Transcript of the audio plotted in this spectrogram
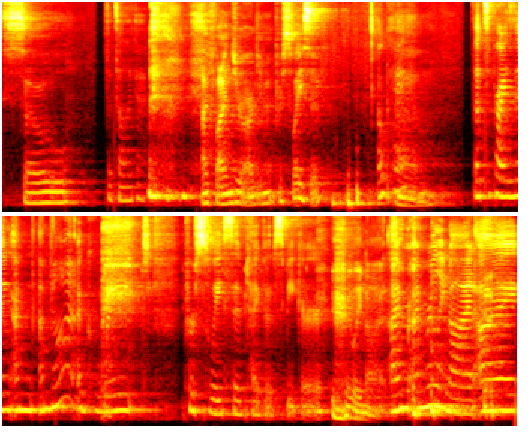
So That's all I got. I find your argument persuasive. okay. Um, That's surprising. I'm I'm not a great persuasive type of speaker. you're really not. I'm I'm really not. I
